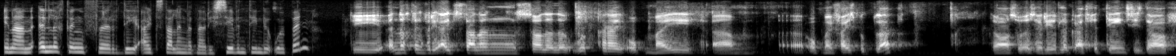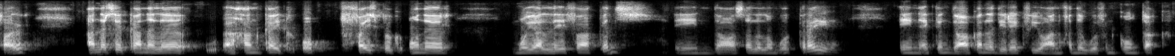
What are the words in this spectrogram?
En dan inligting vir die uitstalling wat nou die 17de open? Die inligting vir die uitstalling sal hulle ook kry op my ehm um, op my Facebookblad. Daar sou is redelik advertensies daarvoor. Anders kan hulle uh, gaan kyk op Facebook onder Moyalefa Kuns en daar sal hulle hom ook kry en ek dink daar kan hulle direk vir Johan van der Hoof in kontak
